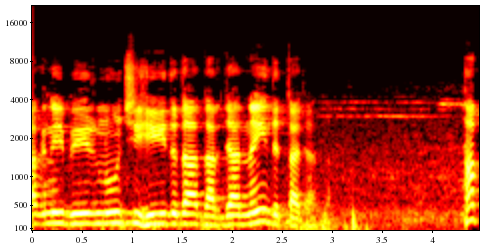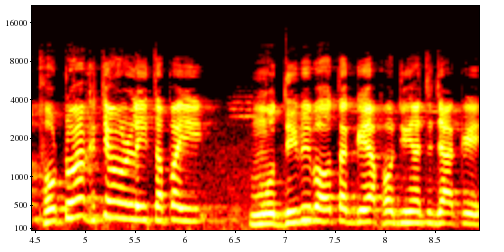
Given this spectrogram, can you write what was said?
ਅਗਨੀਵੀਰ ਨੂੰ ਸ਼ਹੀਦ ਦਾ ਦਰਜਾ ਨਹੀਂ ਦਿੱਤਾ ਜਾਂਦਾ। ਹਾਂ, ਫੋਟੋਆਂ ਖਿਚਾਉਣ ਲਈ ਤਾਂ ਭਾਈ ਮੋਦੀ ਵੀ ਬਹੁਤ ਅੱਗੇ ਆ ਫੌਜੀਆਂ 'ਚ ਜਾ ਕੇ,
